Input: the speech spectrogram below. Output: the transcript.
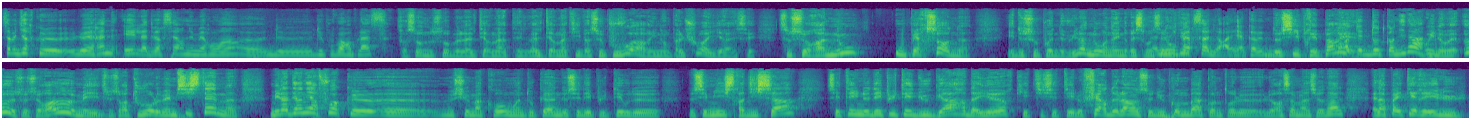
Ça veut dire que le RN est l'adversaire numéro un du pouvoir en place? De toute façon, nous sommes l'alternative à ce pouvoir. Ils n'ont pas le choix. Il y a, ce sera nous ou personne. Et de ce point de vue-là, nous, on a une responsabilité nous, personne. Il y a quand même... de s'y préparer. Il y aura peut-être d'autres candidats. Oui, non, mais eux, ce sera eux, mais ce sera toujours le même système. Mais la dernière fois que euh, M. Macron, ou en tout cas un de ses députés ou de, de ses ministres, a dit ça, c'était une députée du Gard, d'ailleurs, qui c'était le fer de lance du combat contre le, le Rassemblement national. Elle n'a pas été réélue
